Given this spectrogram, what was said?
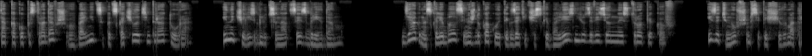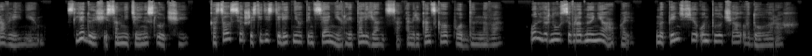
так как у пострадавшего в больнице подскочила температура и начались галлюцинации с бредом. Диагноз колебался между какой-то экзотической болезнью, завезенной из тропиков, и затянувшимся пищевым отравлением. Следующий сомнительный случай касался 60-летнего пенсионера-итальянца, американского подданного. Он вернулся в родной Неаполь, но пенсию он получал в долларах.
